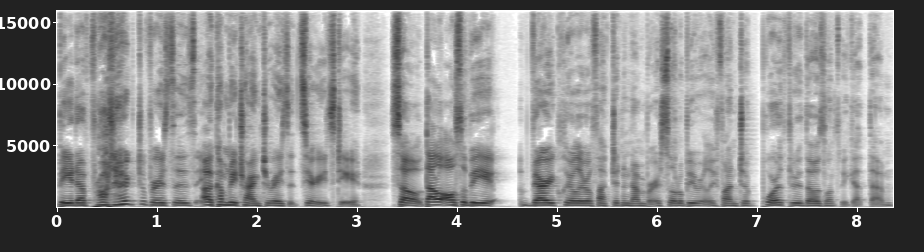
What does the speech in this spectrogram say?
beta product versus a company trying to raise its Series D. So that'll also be very clearly reflected in numbers. So it'll be really fun to pour through those once we get them.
